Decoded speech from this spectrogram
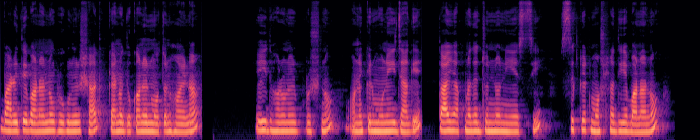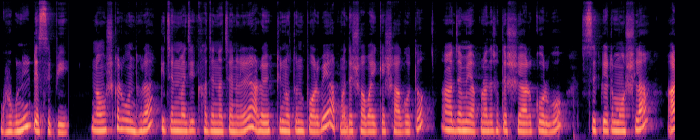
বাড়িতে বানানো ঘুগনির স্বাদ কেন দোকানের মতন হয় না? এই ধরনের প্রশ্ন অনেকের মনেই জাগে, তাই আপনাদের জন্য নিয়ে এসেছি সিক্রেট মশলা দিয়ে বানানো ঘুগনির রেসিপি। নমস্কার বন্ধুরা, কিচেন ম্যাজিক খাজানা চ্যানেলের আরও একটি নতুন পর্বে আপনাদের সবাইকে স্বাগত। আজ আমি আপনাদের সাথে শেয়ার করব সিক্রেট মশলা আর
